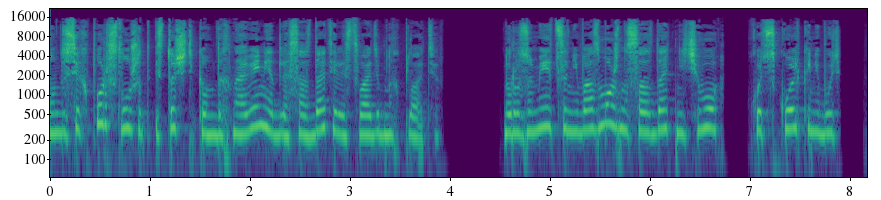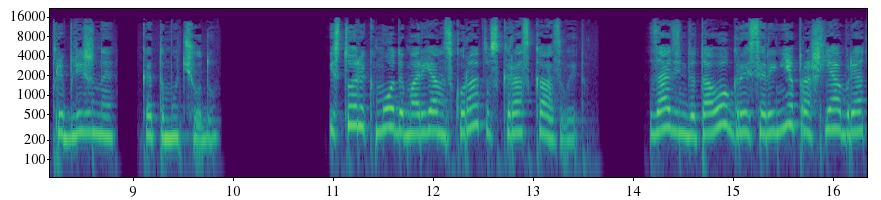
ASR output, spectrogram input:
Он до сих пор служит источником вдохновения для создателей свадебных платьев. Но, разумеется, невозможно создать ничего хоть сколько-нибудь приближенное к этому чуду. Историк моды Марьяна Скуратовская рассказывает. За день до того Грейс и Рене прошли обряд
